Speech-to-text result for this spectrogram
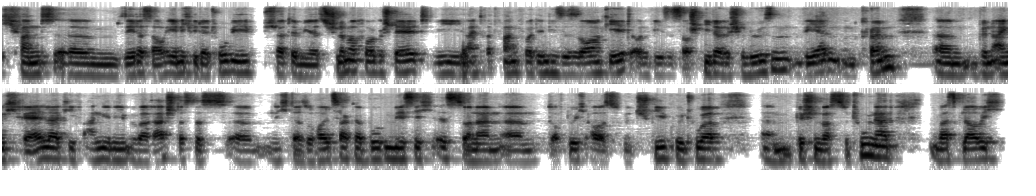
Ich fand, ähm, sehe das auch ähnlich wie der Tobi. Ich hatte mir es schlimmer vorgestellt, wie Eintracht Frankfurt in die Saison geht und wie sie es auch spielerisch lösen werden und können. Ähm, bin eigentlich relativ angenehm überrascht, dass das ähm, nicht da so Holzhackerbubenmäßig ist, sondern ähm, doch durchaus mit Spielkultur ein ähm, bisschen was zu tun hat. Was, glaube ich,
